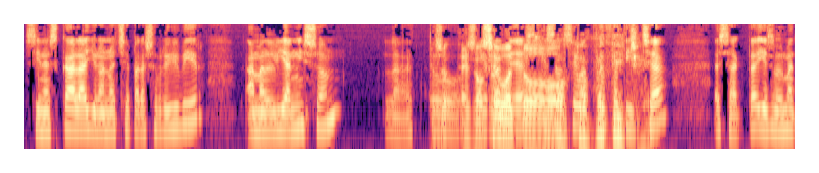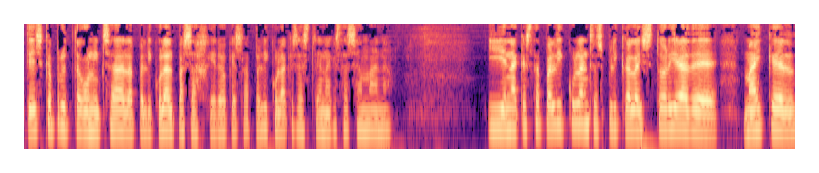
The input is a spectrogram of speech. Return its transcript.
Sin Escala i Una noche para sobrevivir, amb el Liam Neeson, l'actor és, és el seu actor, és el seu actor fetitxe. Exacte, i és el mateix que protagonitza la pel·lícula El Pasajero, que és la pel·lícula que s'estrena aquesta setmana. I en aquesta pel·lícula ens explica la història de Michael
